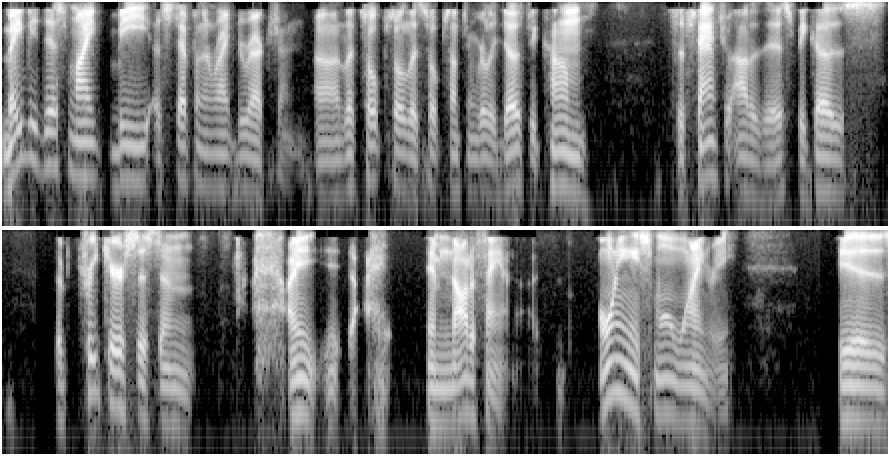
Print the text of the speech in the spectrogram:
maybe this might be a step in the right direction. Uh, let's hope so. Let's hope something really does become substantial out of this because the three tier system, I, I am not a fan. Owning a small winery is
